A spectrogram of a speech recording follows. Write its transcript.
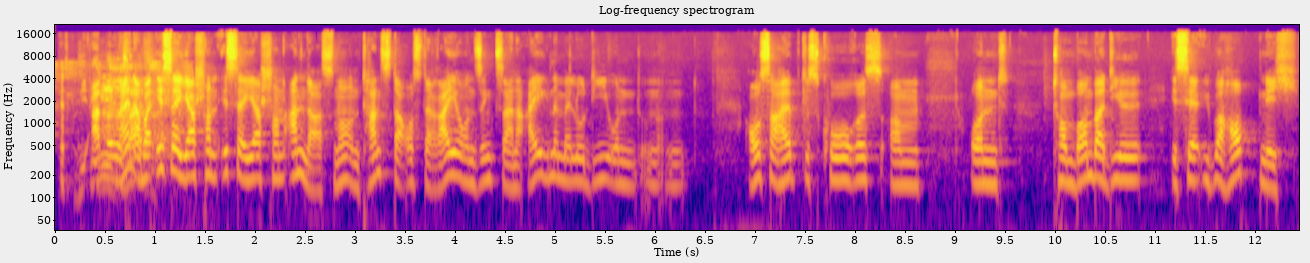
Die andere Nein, Seite. aber ist er ja schon, ist er ja schon anders, ne? Und tanzt da aus der Reihe und singt seine eigene Melodie und, und, und außerhalb des Chores. Ähm, und Tom Bombadil ist ja überhaupt nicht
